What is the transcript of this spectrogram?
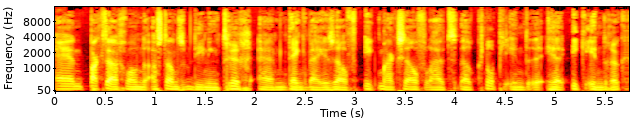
En pak daar gewoon de afstandsbediening terug en denk bij jezelf, ik maak zelf wel uit welk knopje in ik indruk.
